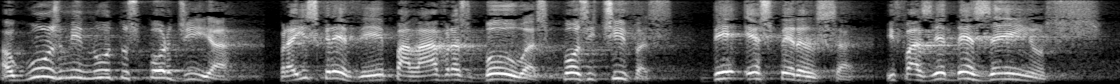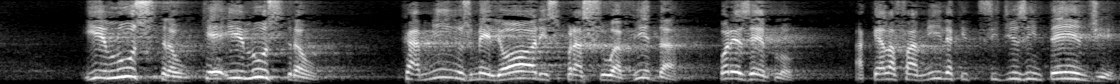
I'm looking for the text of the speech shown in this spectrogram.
alguns minutos por dia para escrever palavras boas, positivas, de esperança e fazer desenhos ilustram que ilustram caminhos melhores para a sua vida. Por exemplo, aquela família que se desentende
